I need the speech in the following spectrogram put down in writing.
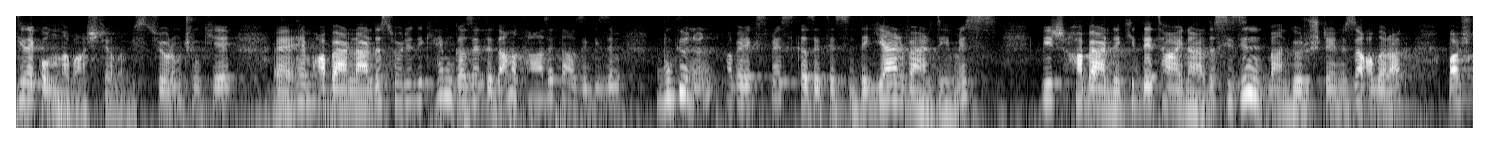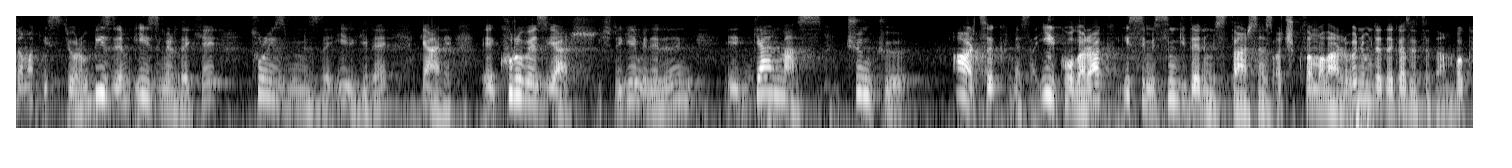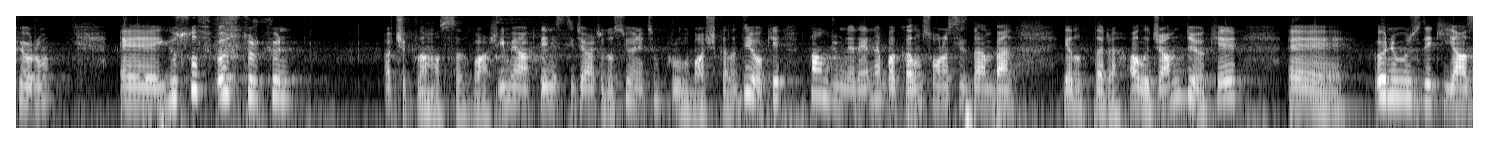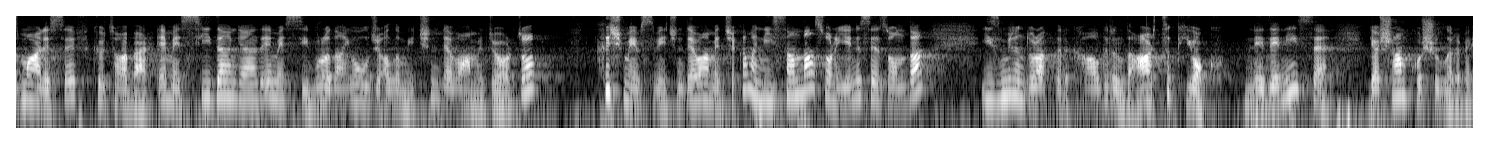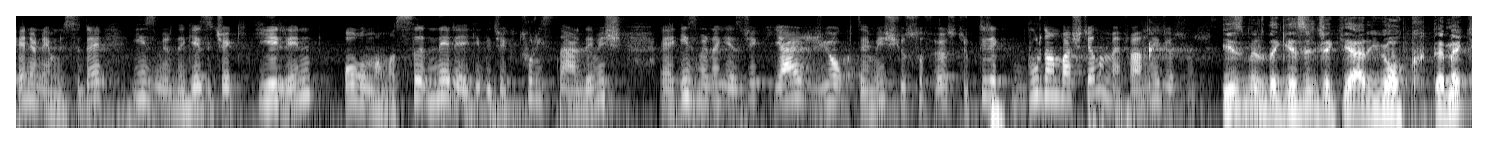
Direkt onunla başlayalım istiyorum. Çünkü e, hem haberlerde söyledik hem gazetede ama taze taze bizim bugünün Haber Express gazetesinde yer verdiğimiz bir haberdeki detaylarda sizin ben görüşlerinizi alarak başlamak istiyorum. Bizim İzmir'deki turizmimizle ilgili yani e, kuru veziyer işte gemilerinin e, gelmez. Çünkü Artık mesela ilk olarak isim isim gidelim isterseniz açıklamalarla. Önümde de gazeteden bakıyorum. Ee, Yusuf Öztürk'ün açıklaması var. İMİAK Deniz Ticaret Odası Yönetim Kurulu Başkanı diyor ki tam cümlelerine bakalım sonra sizden ben yanıtları alacağım. Diyor ki e, önümüzdeki yaz maalesef kötü haber MSC'den geldi. MSC buradan yolcu alımı için devam ediyordu. Kış mevsimi için devam edecek ama Nisan'dan sonra yeni sezonda İzmir'in durakları kaldırıldı artık yok. Nedeni ise yaşam koşulları ve en önemlisi de İzmir'de gezecek yerin olmaması. Nereye gidecek turistler demiş. Ee, İzmir'de gezecek yer yok demiş Yusuf Öztürk. Direkt buradan başlayalım mı efendim? Ne diyorsunuz? İzmir'de gezilecek yer yok demek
